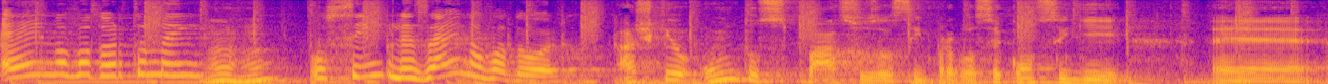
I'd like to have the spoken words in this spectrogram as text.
é inovador também. Uhum. O simples é inovador. Acho que um dos passos, assim, para você conseguir é,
